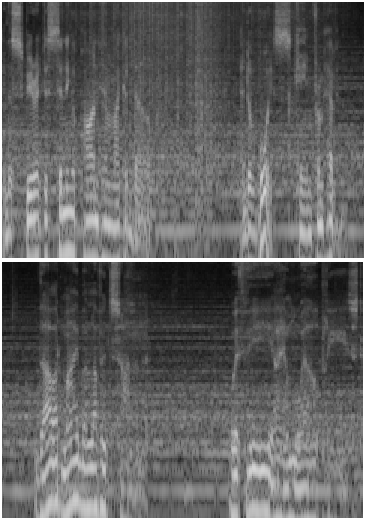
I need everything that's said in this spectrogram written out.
and the Spirit descending upon him like a dove. And a voice came from heaven. Thou art my beloved Son. With thee I am well pleased.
